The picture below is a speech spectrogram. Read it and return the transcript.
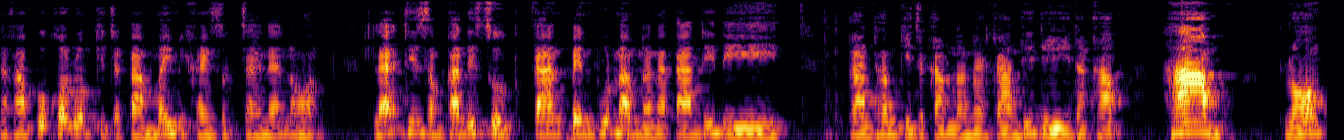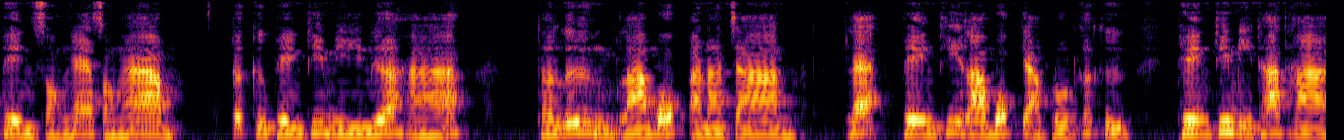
นะครับ ผู้เข้าร่วมกิจกรรมไม่มีใครสนใจแน่นอน และที่สำคัญที่สุดการเป็นผู้นำนานาการที่ดี การทำกิจกรรมนานาการที่ดีนะครับ ห้ามร้องเพลงสองแง่สองงาม ก็คือเพลงที่มีเนื้อหาทะลึ่งลามกอนาจารและเพลงที่ลามกหยาบโลนก็คือ เพลงที่มีท่าทาง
